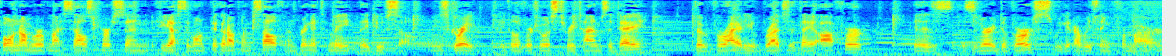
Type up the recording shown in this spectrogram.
phone number of my salesperson. If he has to go and pick it up himself and bring it to me, they do so. And he's great. They deliver to us three times a day. The variety of breads that they offer is, is very diverse. We get everything from our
